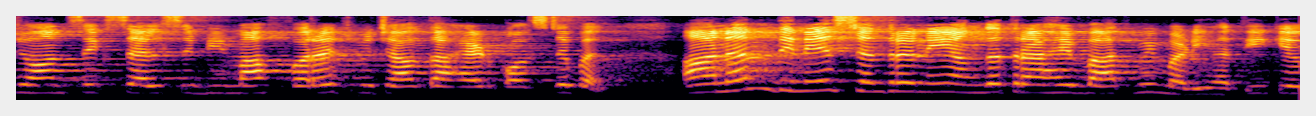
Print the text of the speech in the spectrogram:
જોન સિક્સ એલસીબીમાં ફરજ બજાવતા હેડ કોન્સ્ટેબલ આનંદ દિનેશ ચંદ્રને અંગત રાહે બાતમી મળી હતી કે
